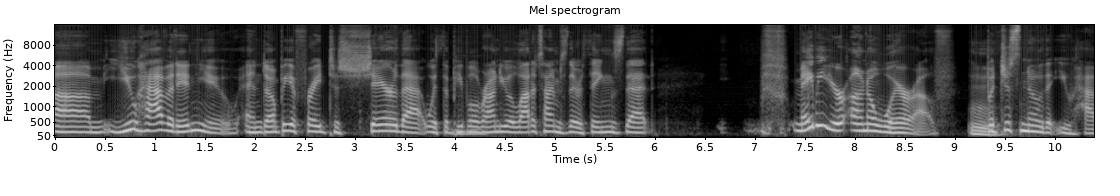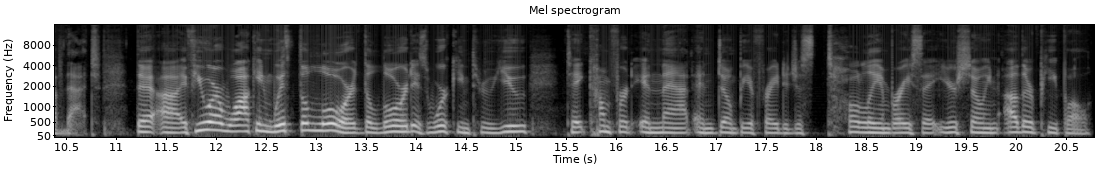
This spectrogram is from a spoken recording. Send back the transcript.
Um, you have it in you, and don't be afraid to share that with the people around you. A lot of times, there are things that maybe you're unaware of, but just know that you have that. That uh, if you are walking with the Lord, the Lord is working through you. Take comfort in that, and don't be afraid to just totally embrace it. You're showing other people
